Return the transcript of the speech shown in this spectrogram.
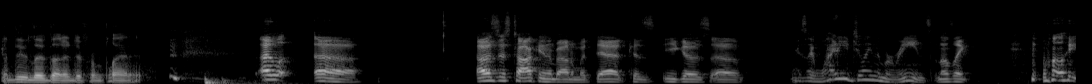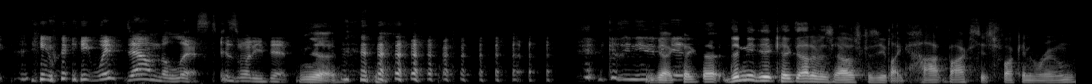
The dude lived on a different planet. I uh, I was just talking about him with Dad because he goes, uh, he's like, "Why did he join the Marines?" And I was like, "Well, he he he went down the list, is what he did." Yeah, Because he needed he got to get. kicked out. Didn't he get kicked out of his house because he like hotboxed his fucking room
